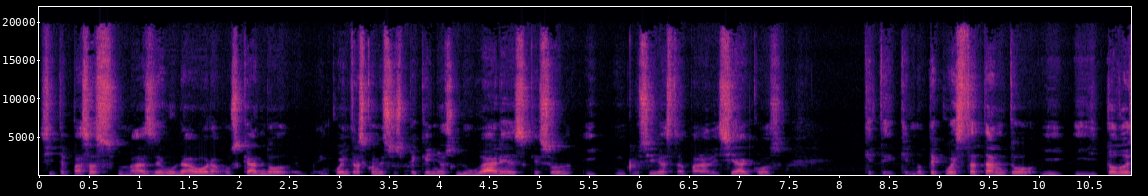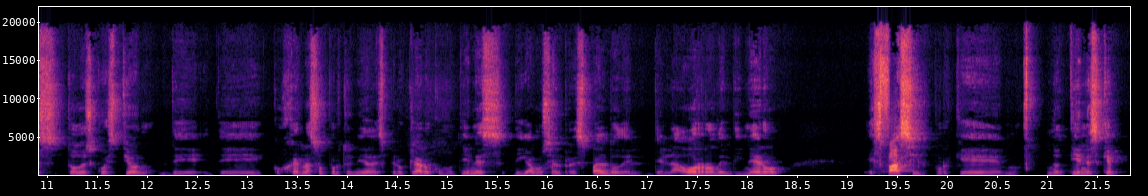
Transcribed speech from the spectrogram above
si te pasas más de una hora buscando, encuentras con esos pequeños lugares que son inclusive hasta paradisiacos, que, te- que no te cuesta tanto y, y todo, es, todo es cuestión de, coger las oportunidades. Pero claro, como tienes, digamos, el respaldo del ahorro, del dinero, es fácil porque no tienes que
